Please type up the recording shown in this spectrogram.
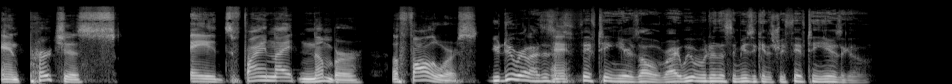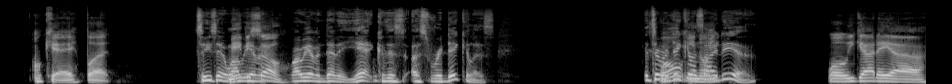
and purchase a finite number of followers. You do realize this is Eh. 15 years old, right? We were doing this in the music industry 15 years ago. Okay, but So you say why we haven't so. why we haven't done it yet? Because it's it's ridiculous. It's a Well, you ridiculous know, idea. Well, we got a uh,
